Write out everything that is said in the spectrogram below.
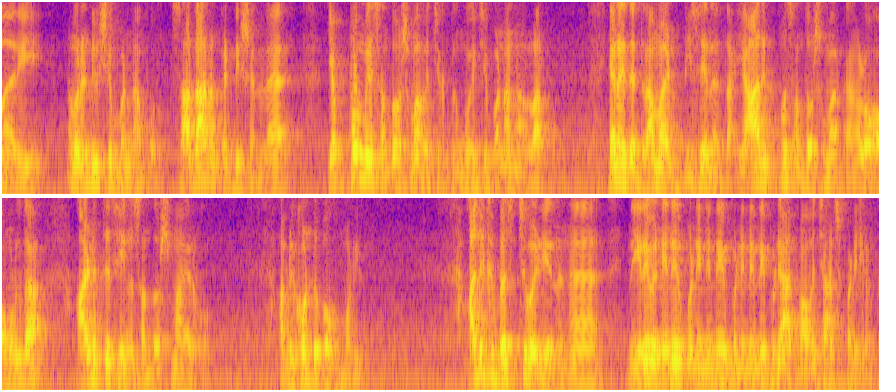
மாதிரி நம்ம ரெண்டு விஷயம் பண்ணால் போதும். சாதாரண கண்டிஷனில் எப்போவுமே சந்தோஷமாக வச்சுக்கிறதுக்கு முயற்சி பண்ணால் நல்லாயிருக்கும். ஏன்னா இந்த ட்ராமா டிசைனர் தான். யார் இப்போ சந்தோஷமாக இருக்காங்களோ அவங்களுக்கு தான் அடுத்த சீனும் சந்தோஷமாக இருக்கும். அப்படி கொண்டு போக முடியும். அதுக்கு பெஸ்ட் வழி என்னென்னா இந்த இறைவை நினைவு பண்ணி நினைவு பண்ணி நினைவு பண்ணி ஆத்மாவை சார்ஜ் பண்ணிக்கிறது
